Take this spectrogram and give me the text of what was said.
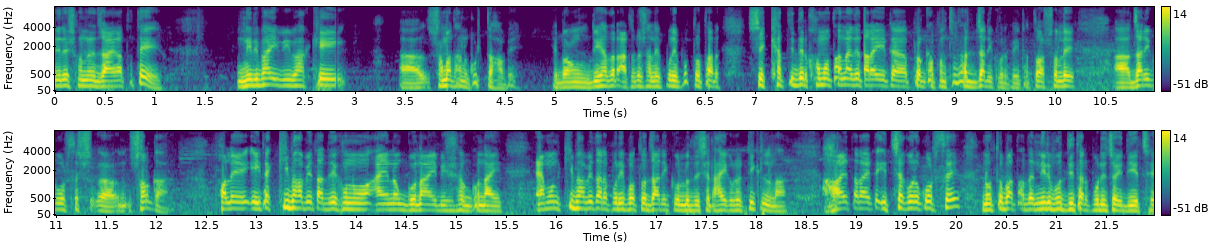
নিরসনের জায়গাটাতে নির্বাহী বিভাগকেই সমাধান করতে হবে এবং দুই হাজার আঠেরো সালের পরিপত্র তার শিক্ষার্থীদের ক্ষমতা না যে তারা এটা প্রজ্ঞাপন জারি করবে। এটা তো আসলে জারি করছে সরকার। ফলে এটা কীভাবে তাদের কোনো আইনজ্ঞ নাই বিশেষজ্ঞ নাই এমন কীভাবে তারা পরিপত্র জারি করল যে সেটা হাইকোর্টে টিকলো না? হয় তারা এটা ইচ্ছা করে করছে নতুবা তাদের নির্বুদ্ধিতার পরিচয় দিয়েছে।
